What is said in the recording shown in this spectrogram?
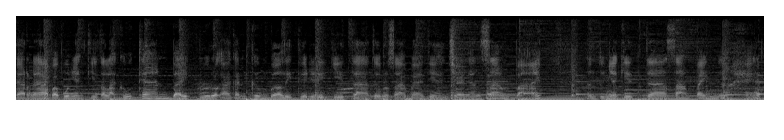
Karena apa pun yang kita lakukan Baik buruk akan kembali ke diri kita. Tuh bersahabat ya Jangan sampai Tentunya kita sampai ngehead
